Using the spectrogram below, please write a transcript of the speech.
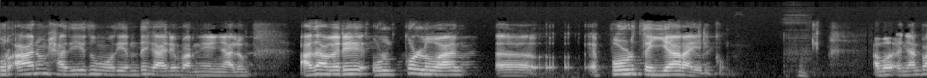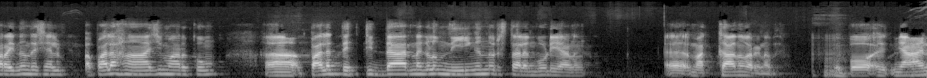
ഖുർആാനും ഹദീദും ഓതി എന്ത് കാര്യം പറഞ്ഞു കഴിഞ്ഞാലും അത് അവർ ഉൾക്കൊള്ളുവാൻ എപ്പോഴും തയ്യാറായിരിക്കും. അപ്പൊ ഞാൻ പറയുന്നത് എന്താ വെച്ചാൽ പല ഹാജിമാർക്കും പല തെറ്റിദ്ധാരണകളും നീങ്ങുന്ന ഒരു സ്ഥലം കൂടിയാണ് മക്ക എന്ന് പറയുന്നത്. ഇപ്പോ ഞാൻ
